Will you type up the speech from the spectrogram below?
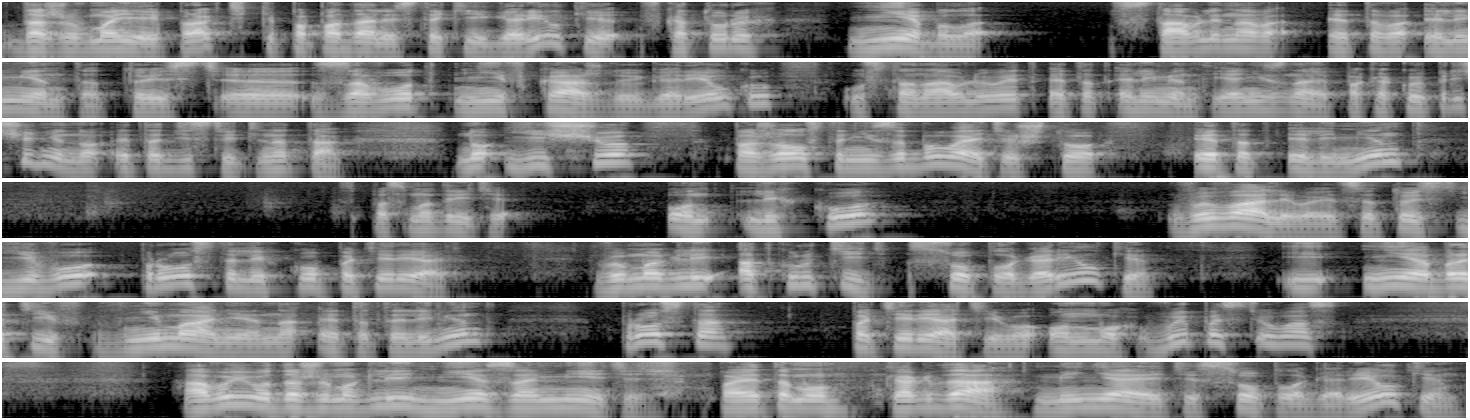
даже в моей практике попадались такие горелки, в которых не было вставленного этого элемента. То есть э, завод не в каждую горелку устанавливает этот элемент. Я не знаю по какой причине, но это действительно так. Но еще, пожалуйста, не забывайте, что этот элемент, посмотрите, он легко вываливается. То есть его просто легко потерять. Вы могли открутить сопло горелки и, не обратив внимания на этот элемент, просто потерять его. Он мог выпасть у вас а вы его даже могли не заметить. Поэтому, когда меняете сопло горелки,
